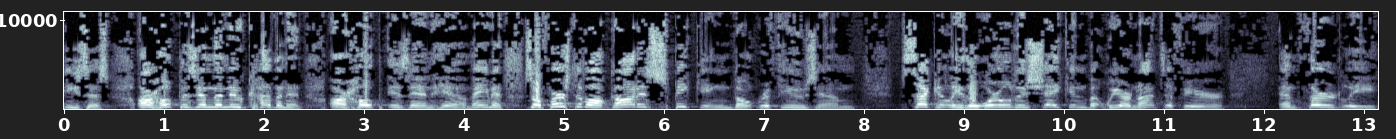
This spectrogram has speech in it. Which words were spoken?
Jesus. Our hope is in the new covenant. Our hope is in Him. Amen. So first of all, God is speaking. Don't refuse Him. Secondly, the world is shaken, but we are not to fear. And thirdly,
